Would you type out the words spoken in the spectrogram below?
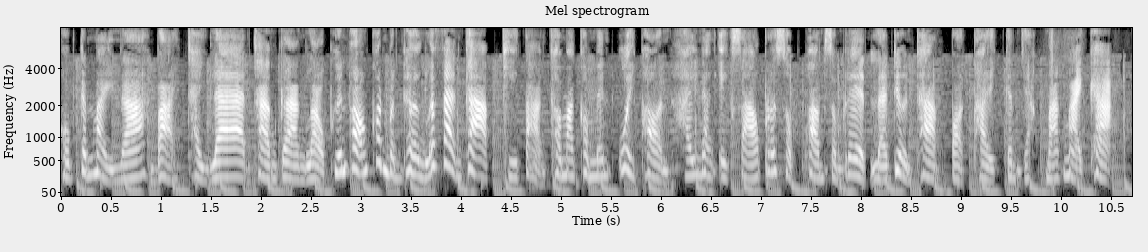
พบกันใหม่นะบายไทยแลนด์ท่ามกลางเหล่าเพื่อนพ้องคนบันเทิงทิงและแฟนคลับ ที่ต่างเข้ามาคอมเมนต์อวยพรให้นางเอกสาวประสบความสำเร็จ และเดินทางปลอดภัยกันอย่างมากมายค่ะ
